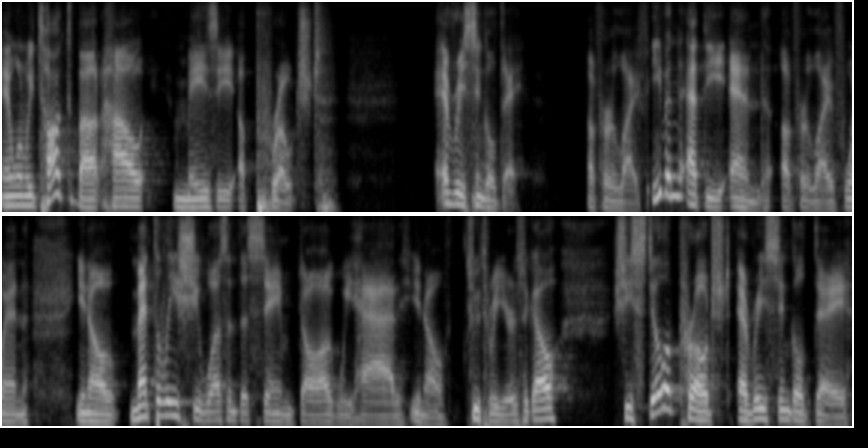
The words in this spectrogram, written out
And when we talked about how Maisie approached every single day of her life, even at the end of her life, when, you know, mentally she wasn't the same dog we had, you know, two, three years ago. She still approached every single day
